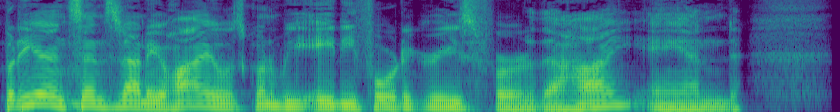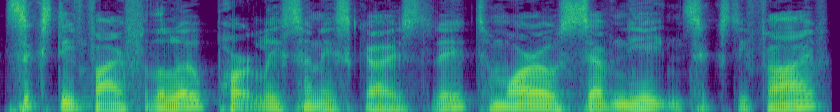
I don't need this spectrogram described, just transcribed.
but here in Cincinnati, Ohio, it's going to be 84 degrees for the high and 65 for the low. Partly sunny skies today. Tomorrow, 78 and 65,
